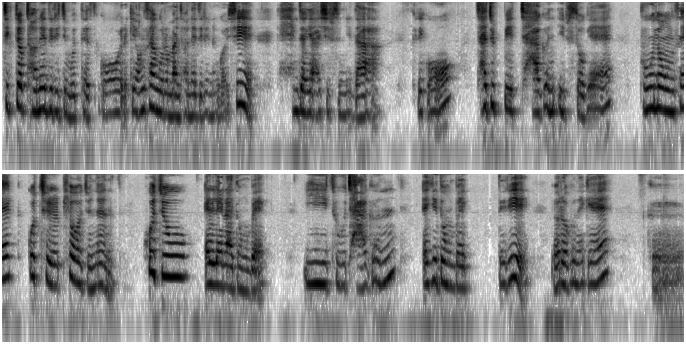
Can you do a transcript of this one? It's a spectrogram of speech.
직접 전해드리지 못했고 이렇게 영상으로만 전해드리는 것이 굉장히 아쉽습니다. 그리고 자줏빛 작은 잎 속에 분홍색 꽃을 피워주는 호주 엘레나 동백. 이 두 작은 애기 동백들이 여러분에게 그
